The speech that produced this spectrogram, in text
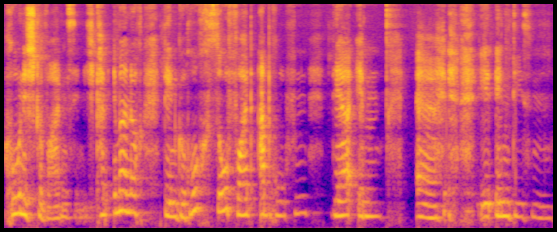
chronisch geworden sind. Ich kann immer noch den Geruch sofort abrufen, der im, äh, in, diesem,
